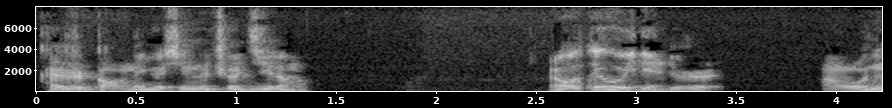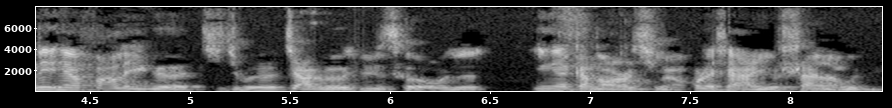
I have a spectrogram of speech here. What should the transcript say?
开始搞那个新的车机了嘛。然后最后一点就是啊，我那天发了一个 G 九的价格预测，我就应该干到二十七万，后来想想又删了，为什么？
